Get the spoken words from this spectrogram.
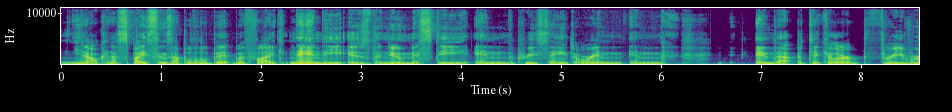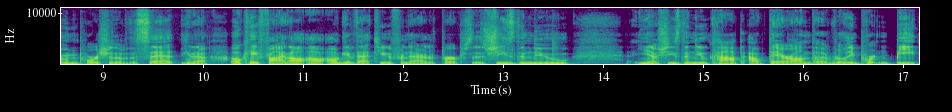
you know, kind of spice things up a little bit with like Nandi is the new Misty in the precinct or in in in that particular three room portion of the set. You know, okay, fine, I'll, I'll I'll give that to you for narrative purposes. She's the new you know she's the new cop out there on the really important beat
